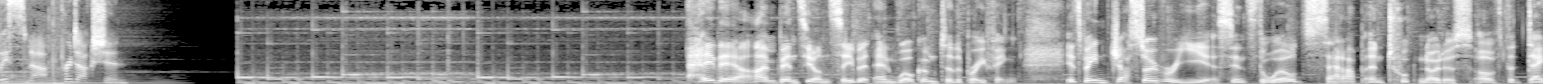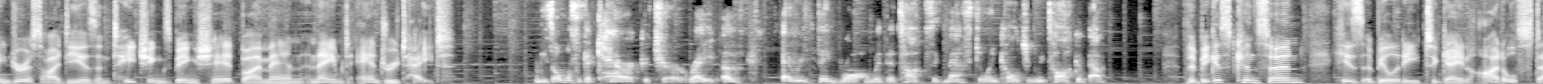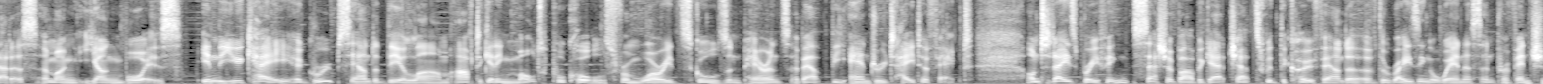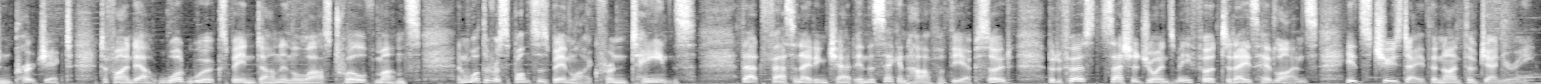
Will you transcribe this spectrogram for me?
listener production. Hey there, I'm Bension Siebert and welcome to The Briefing. It's been just over a year since the world sat up and took notice of the dangerous ideas and teachings being shared by a man named Andrew Tate. He's almost like a caricature, right, of everything wrong with the toxic masculine culture we talk about. The biggest concern? His ability to gain idol status among young boys. In the UK, a group sounded the alarm after getting multiple calls from worried schools and parents about the Andrew Tate effect. On today's briefing, Sasha Barbagat chats with the co founder of the Raising Awareness and Prevention Project to find out what work's been done in the last 12 months and what the response has been like from teens. That fascinating chat in the second half of the episode. But first, Sasha joins me for today's headlines. It's Tuesday, the 9th of January.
